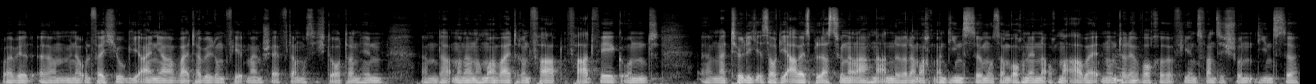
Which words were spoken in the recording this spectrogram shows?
weil wir ähm, in der Unfallchirurgie ein Jahr Weiterbildung fehlt meinem Chef. Da muss ich dort dann hin. Ähm, da hat man dann noch mal einen weiteren Fahrt, Fahrtweg und ähm, natürlich ist auch die Arbeitsbelastung danach eine andere. Da macht man Dienste, muss am Wochenende auch mal arbeiten, unter mhm. der Woche 24 Stunden Dienste.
